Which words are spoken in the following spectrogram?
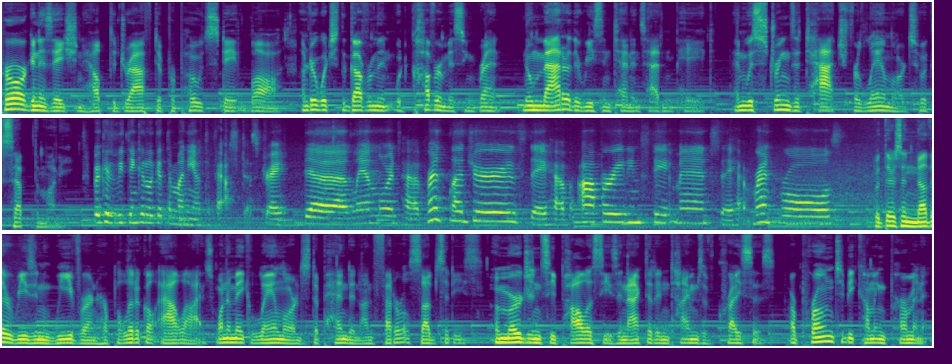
Her organization helped to draft a proposed state law under which the government would cover missing rent, no matter the reason tenants hadn't paid, and with strings attached for landlords who accept the money. because we think it'll get the money out the fastest, right? The landlords have rent ledgers, they have operating statements, they have rent rolls. But there's another reason Weaver and her political allies want to make landlords dependent on federal subsidies. Emergency policies enacted in times of crisis are prone to becoming permanent,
